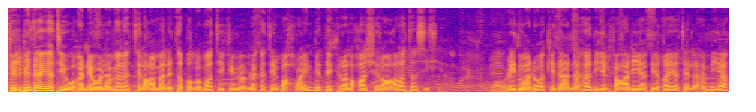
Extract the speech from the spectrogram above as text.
في البداية أهنئ الأمانة العامة للتظلمات في مملكة البحرين بالذكرى العاشرة على تأسيسها. وأريد أن أؤكد أن هذه الفعالية في غاية الأهمية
